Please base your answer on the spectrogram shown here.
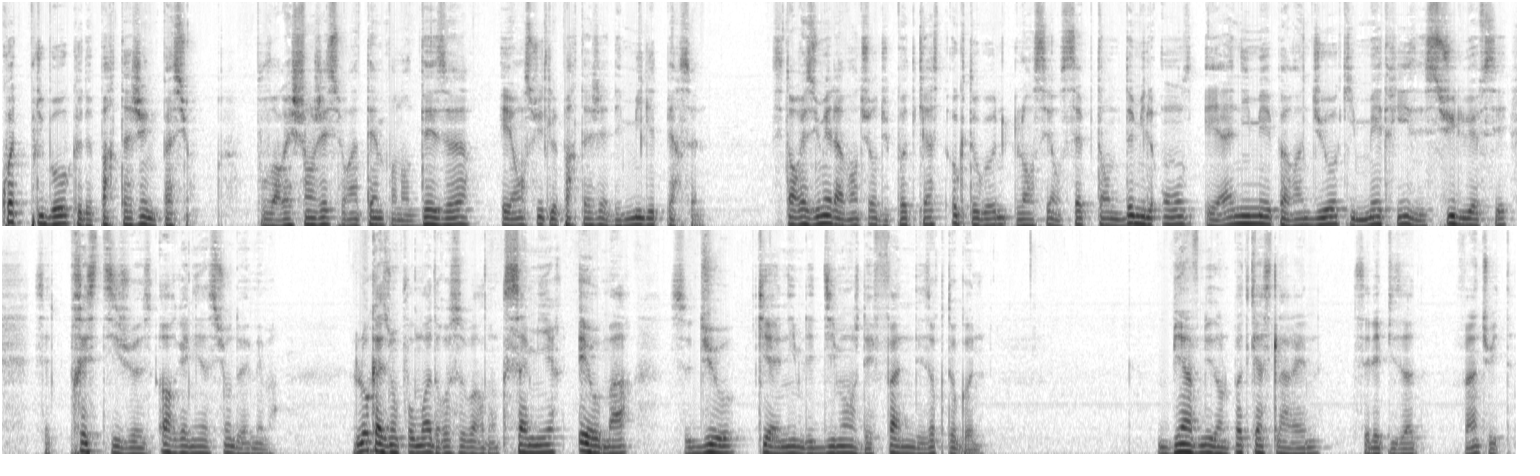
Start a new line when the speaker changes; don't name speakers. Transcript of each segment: Quoi de plus beau que de partager une passion? Pouvoir échanger sur un thème pendant des heures et ensuite le partager à des milliers de personnes. C'est en résumé l'aventure du podcast Octogone lancé en septembre 2011 et animé par un duo qui maîtrise et suit l'UFC, cette prestigieuse organisation de MMA. L'occasion pour moi de recevoir donc Samir et Omar, ce duo qui anime les dimanches des fans des Octogones. Bienvenue dans le podcast L'Arène, c'est l'épisode 28.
